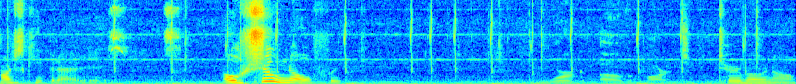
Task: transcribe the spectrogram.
I'll just keep it as it is. Oh shoot! No, freak. Work of art. Turbo, no.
